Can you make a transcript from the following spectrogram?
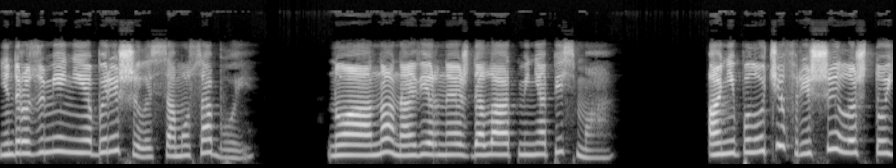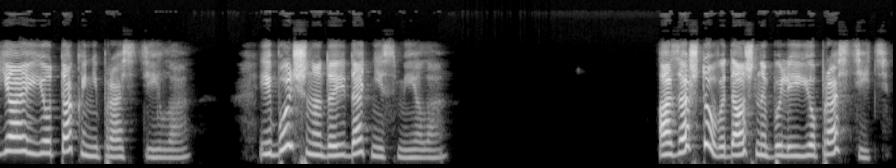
недоразумение бы решилось само собой. Но она, наверное, ждала от меня письма. А не получив, решила, что я ее так и не простила. И больше надоедать не смела. А за что вы должны были ее простить?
